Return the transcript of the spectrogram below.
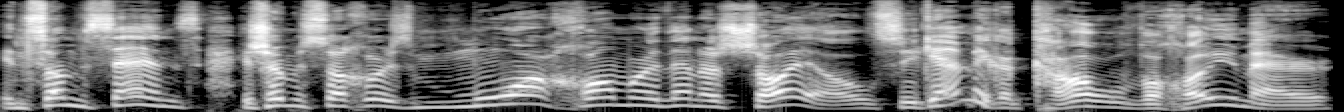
in some sense, Yishem Yisachar is more chomer than a shoyel, so you can't make a kal v'chomer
